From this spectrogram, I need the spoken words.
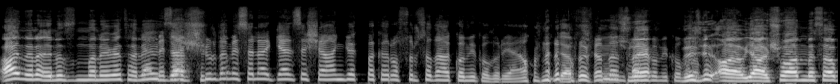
Aynen en azından evet hani Yani mesela gerçekten- şurada mesela gelse Şahan Gökbakar osursa daha komik olur yani. Onların Ya, programından şuraya daha komik olur. Recep, Aa, ya şu an mesela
